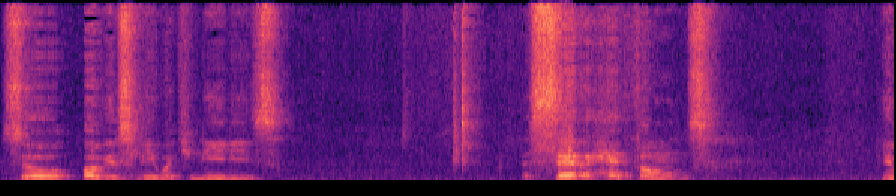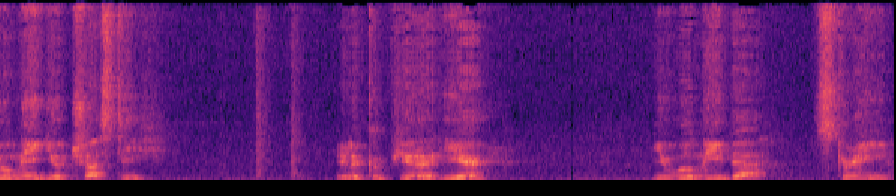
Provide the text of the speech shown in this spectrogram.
So obviously what you need is a set of headphones. You'll need your trusty little computer here. You will need a screen.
